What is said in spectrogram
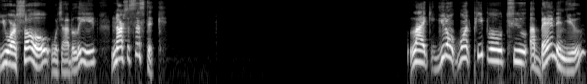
You are so, which I believe, narcissistic. Like you don't want people to abandon you,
